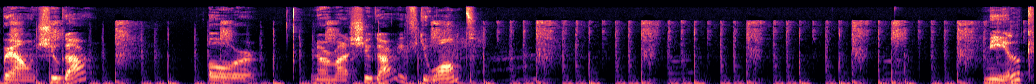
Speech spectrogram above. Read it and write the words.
brown sugar, or normal sugar if you want, milk,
